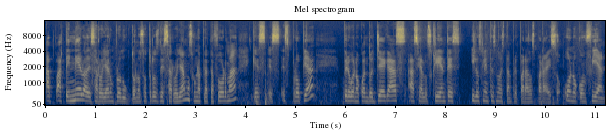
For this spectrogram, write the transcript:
a, tener o a desarrollar un producto. Nosotros desarrollamos una plataforma que es, es, es propia, pero bueno, cuando llegas hacia los clientes y los clientes no están preparados para eso o no confían.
